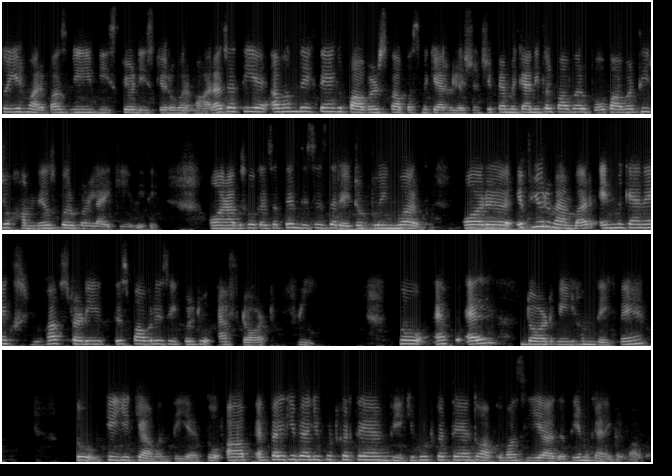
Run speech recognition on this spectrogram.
तो ये हमारे पास v b square d square over r आ जाती है। अब हम देखते हैं कि पावर्स का आपस में क्या रिलेशनशिप है। मैकेनिकल पावर वो पावर थी जो हमने उसके ऊपर लाई की हुई थी। और आप इसको कह सकते हैं this is the rate of doing work और if you remember in mechanics you have study this power is equal to F dot V तो एफ़ एल डॉट वी हम देखते हैं। तो कि ये क्या बनती है? तो आप एफ़ एल की वैल्यू पुट करते हैं वी की पुट करते हैं तो आपके पास ये आ जाती है मैकेनिकल पावर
